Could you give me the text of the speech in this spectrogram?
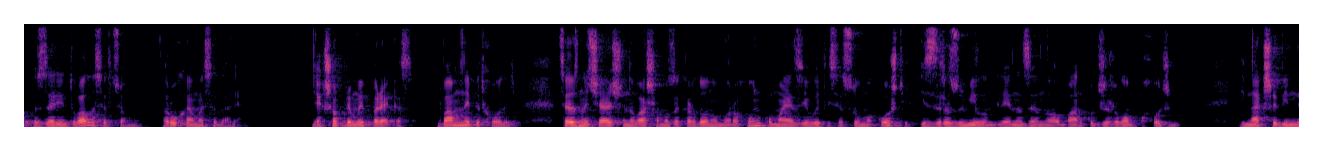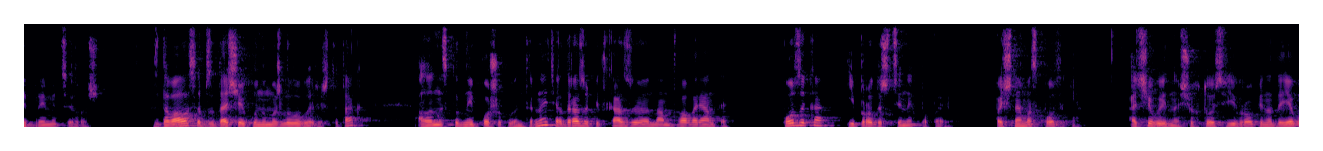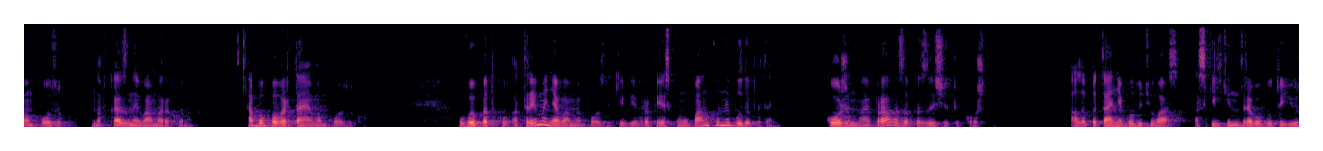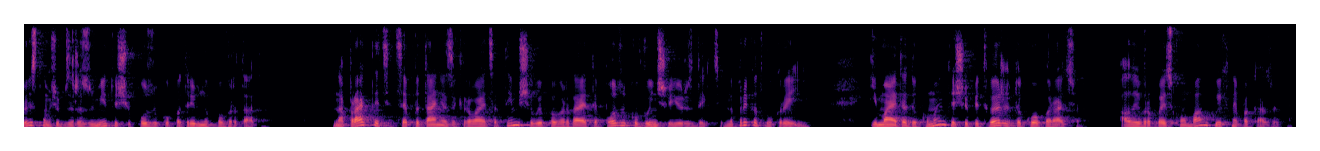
Зорієнтувалися в цьому? Рухаємося далі. Якщо прямий переказ вам не підходить, це означає, що на вашому закордонному рахунку має з'явитися сума коштів із зрозумілим для іноземного банку джерелом походження. Інакше він не прийме ці гроші. Здавалося б, задача, яку неможливо вирішити, так? Але нескладний пошук в інтернеті одразу підказує нам два варіанти: позика і продаж цінних паперів. Почнемо з позики. Очевидно, що хтось в Європі надає вам позику на вказаний вами рахунок або повертає вам позику. У випадку отримання вами позики в Європейському банку не буде питань. Кожен має право запозичити кошти. Але питання будуть у вас, оскільки не треба бути юристом, щоб зрозуміти, що позику потрібно повертати. На практиці це питання закривається тим, що ви повертаєте позику в іншій юрисдикції, наприклад, в Україні, і маєте документи, що підтверджують таку операцію, але Європейському банку їх не показуєте.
